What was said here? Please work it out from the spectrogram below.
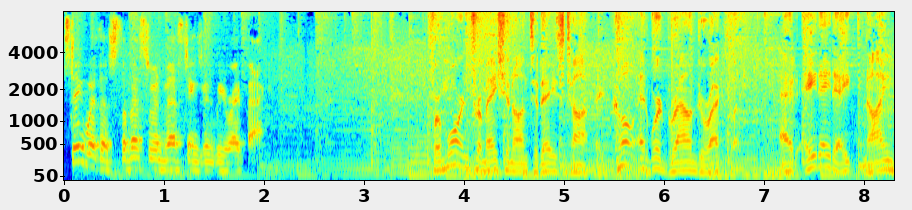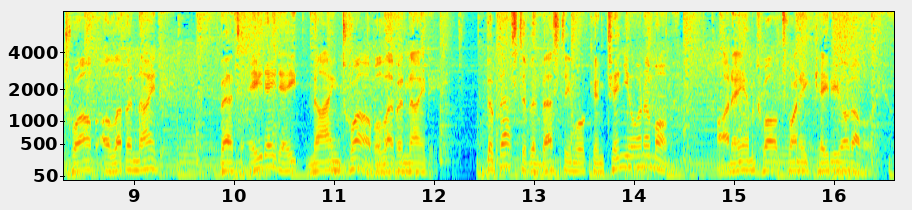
Stay with us. The best of investing is going to be right back. For more information on today's topic, call Edward Brown directly at 888-912-1190. That's 888-912-1190. The best of investing will continue in a moment on AM 1220 KDOW.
